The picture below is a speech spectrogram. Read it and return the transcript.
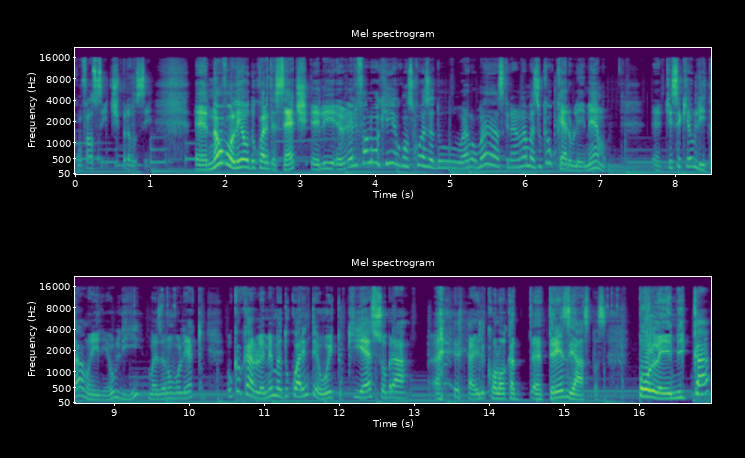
Com falsete para você. É, não vou ler o do 47. Ele, ele falou aqui algumas coisas do Elon Musk, né, mas o que eu quero ler mesmo é, que esse aqui eu li, tá, Murilo? Eu li, mas eu não vou ler aqui. O que eu quero ler mesmo é do 48, que é sobre a. Aí ele coloca é, 13 aspas. Polêmica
